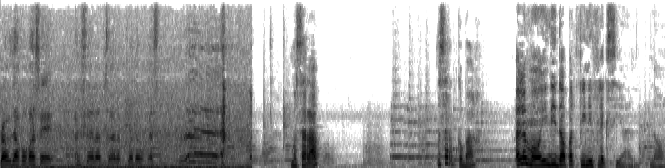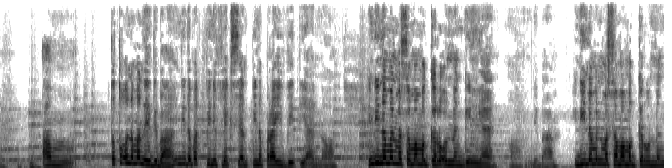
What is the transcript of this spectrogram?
Proud ako kasi ang sarap-sarap ko daw kasi. Masarap? Masarap ka ba? Alam mo, hindi dapat finiflex yan, no? Um, totoo naman eh, di ba? Hindi dapat finiflex yan, pina-private yan, no? Hindi naman masama magkaroon ng ganyan, oh, di ba? Hindi naman masama magkaroon ng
